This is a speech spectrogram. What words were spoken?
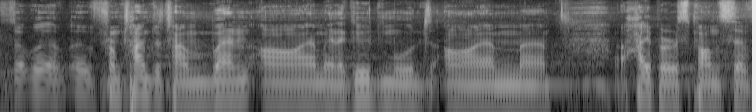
So, uh, uh, from time to time, when I am in a good mood, I am uh, hyper responsive,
